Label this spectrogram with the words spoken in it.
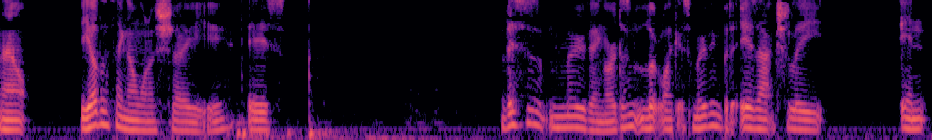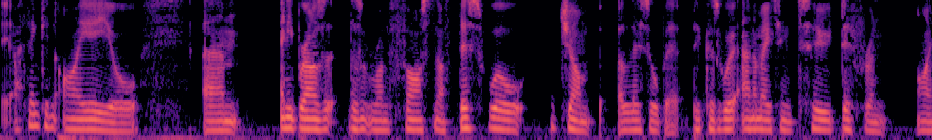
Now, the other thing I want to show you is this isn't moving, or it doesn't look like it's moving, but it is actually in. I think in IE or um, any browser that doesn't run fast enough, this will jump a little bit because we're animating two different uh,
